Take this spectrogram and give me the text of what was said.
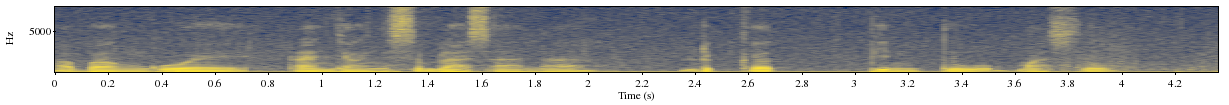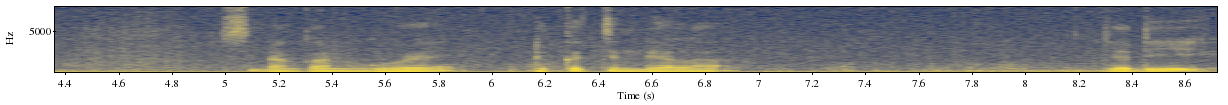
abang gue ranjangnya sebelah sana, deket pintu masuk. Sedangkan gue deket jendela. Jadi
